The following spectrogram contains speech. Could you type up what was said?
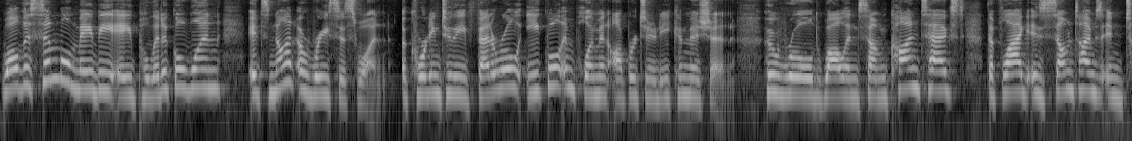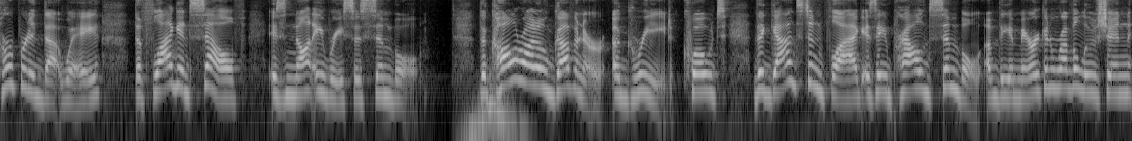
While the symbol may be a political one, it's not a racist one, according to the Federal Equal Employment Opportunity Commission, who ruled while in some context the flag is sometimes interpreted that way, the flag itself is not a racist symbol. The Colorado governor agreed, quote, the Gadsden flag is a proud symbol of the American Revolution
